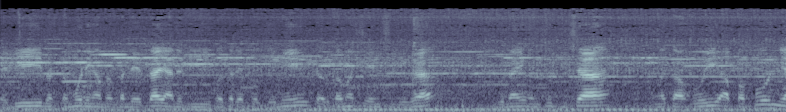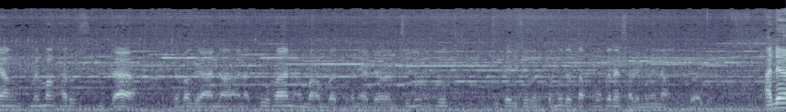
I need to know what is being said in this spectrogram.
jadi bertemu dengan pendeta yang ada di Kota Depok ini, terutama CNC juga, gunai untuk bisa mengetahui apa pun yang memang harus kita sebagai anak-anak Tuhan, hamba-hamba Tuhan yang ada dalam sini untuk kita bisa bertemu tetap muka dan saling mengenal itu aja. Ada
